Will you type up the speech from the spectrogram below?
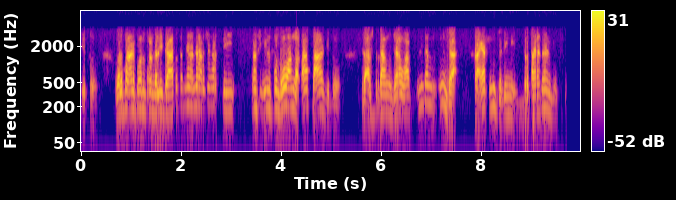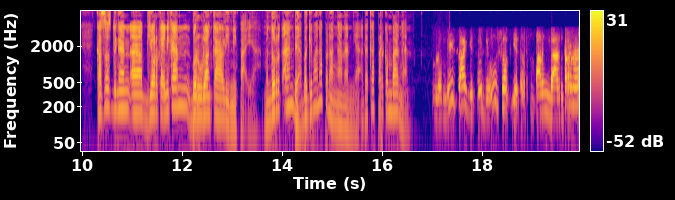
gitu. Walaupun ada pengendali data, tapi kan Anda harus ngerti. Ngasih info doang nggak apa-apa gitu. Nggak harus bertanggung jawab. Ini kan enggak. Rakyat ini jadi bertanya-tanya Kasus dengan uh, Bjorka ini kan berulang kali nih Pak ya. Menurut Anda bagaimana penanganannya? Adakah perkembangan? Belum bisa gitu diusut gitu. Paling banter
